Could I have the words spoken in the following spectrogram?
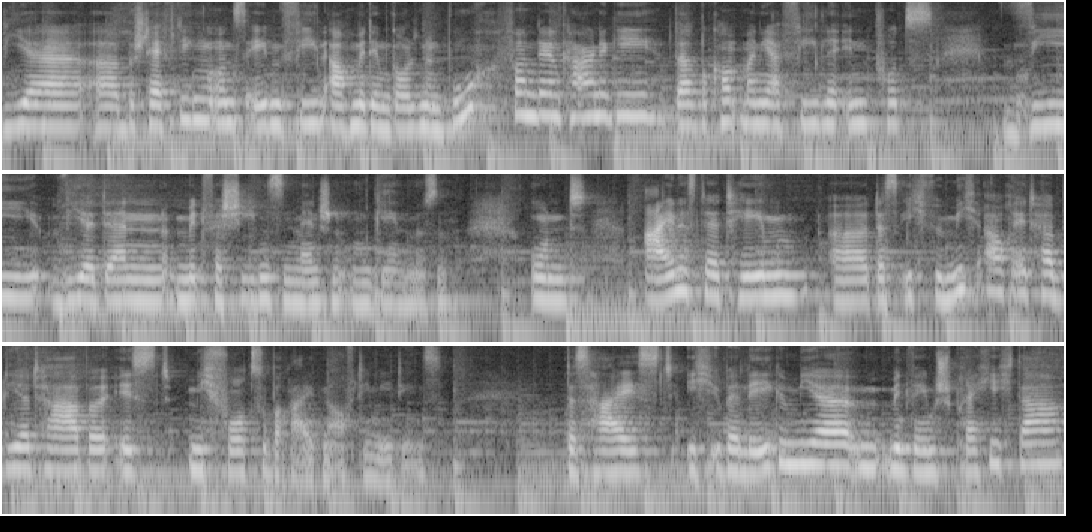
Wir äh, beschäftigen uns eben viel auch mit dem Goldenen Buch von Dale Carnegie. Da bekommt man ja viele Inputs, wie wir denn mit verschiedensten Menschen umgehen müssen. Und eines der Themen, äh, das ich für mich auch etabliert habe, ist, mich vorzubereiten auf die Meetings. Das heißt, ich überlege mir, mit wem spreche ich da,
